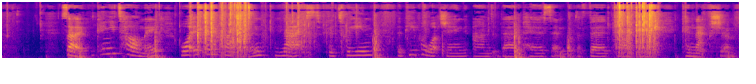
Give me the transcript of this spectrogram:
So, can you tell me what is going to happen next between the people watching and their person, the third party connection?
